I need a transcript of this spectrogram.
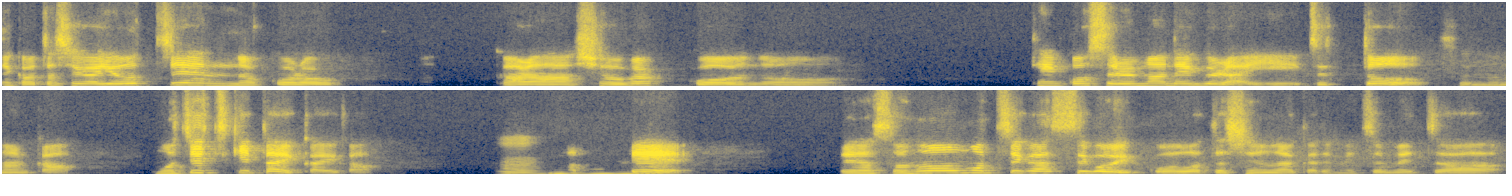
なんか私が幼稚園の頃から小学校の転校するまでぐらいずっとそのなんか餅つき大会が。あって、でそのお餅がすごいこう私の中でめちゃめちゃ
